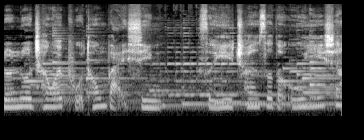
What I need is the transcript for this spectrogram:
沦落成为普通百姓随意穿梭的乌衣巷。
